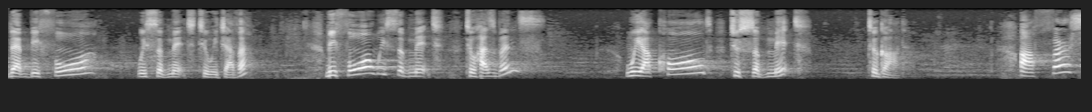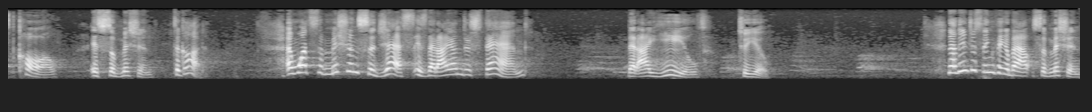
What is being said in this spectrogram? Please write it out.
that before we submit to each other, before we submit to husbands, we are called to submit to God. Our first call is submission to God. And what submission suggests is that I understand that I yield to you. Now, the interesting thing about submission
